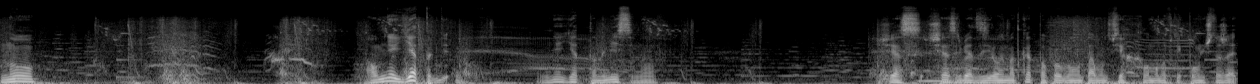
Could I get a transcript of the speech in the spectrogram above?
Ну. А у меня яд-то где... У меня яд-то на месте, но Сейчас, сейчас, ребят, сделаем откат Попробуем там вон всех хламонов тех поуничтожать.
